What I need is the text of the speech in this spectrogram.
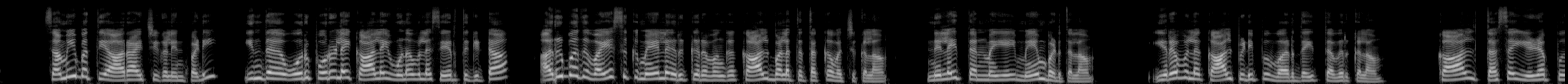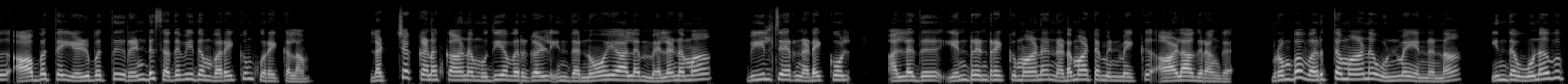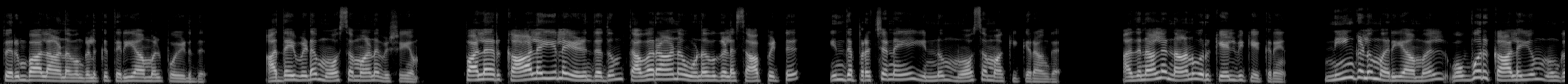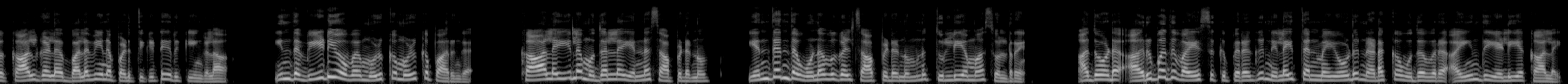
சமீபத்திய ஆராய்ச்சிகளின்படி இந்த ஒரு பொருளை காலை உணவுல சேர்த்துக்கிட்டா அறுபது வயசுக்கு மேல இருக்கிறவங்க கால் பலத்தை தக்க வச்சுக்கலாம். நிலைத்தன்மையை மேம்படுத்தலாம். இரவுல கால் பிடிப்பு வருதை தவிர்க்கலாம். கால் தசை இழப்பு ஆபத்தை எழுபத்து ரெண்டு சதவீதம் வரைக்கும் குறைக்கலாம். லட்சக்கணக்கான முதியவர்கள் இந்த நோயால மெலனமா வீல்சேர் நடைக்கோல் அல்லது என்றென்றைக்குமான நடமாட்டமின்மைக்கு ஆளாகுறாங்க. ரொம்ப வருத்தமான உண்மை என்னன்னா இந்த உணவு பெரும்பாலானவங்களுக்கு தெரியாமல் போயிடுது. அதைவிட மோசமான விஷயம். பலர் காலையில எழுந்ததும் தவறான உணவுகளை சாப்பிட்டு இந்த பிரச்சனையை இன்னும் மோசமாக்கிக்கிறாங்க. அதனால நான் ஒரு கேள்வி கேட்கிறேன். நீங்களும் அறியாமல் ஒவ்வொரு காலையும் உங்க கால்களை பலவீனப்படுத்திக்கிட்டு இருக்கீங்களா? இந்த வீடியோவை முழுக்க முழுக்க பாருங்க. காலையில முதல்ல என்ன சாப்பிடணும்? எந்தெந்த உணவுகள் சாப்பிடணும்னு துல்லியமா சொல்றேன். அதோட அறுபது வயசுக்கு பிறகு நிலைத்தன்மையோடு நடக்க உதவுற ஐந்து எளிய காலை.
